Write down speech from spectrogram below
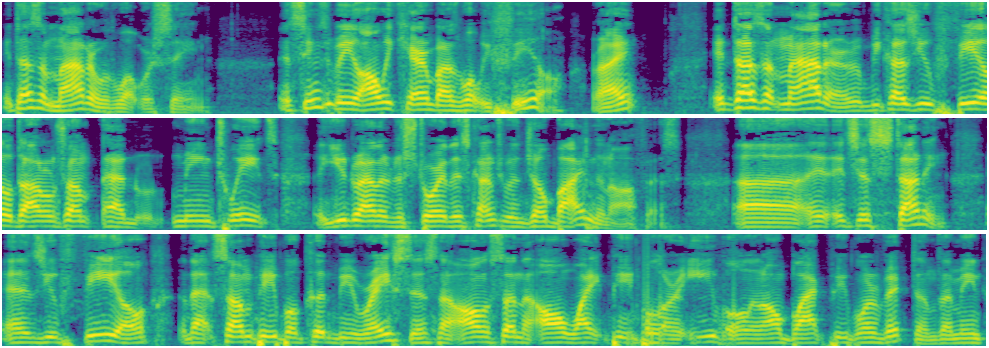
It doesn't matter with what we're seeing. It seems to be all we care about is what we feel, right? It doesn't matter because you feel Donald Trump had mean tweets. You'd rather destroy this country with Joe Biden in office. Uh, it, it's just stunning. As you feel that some people could be racist, that all of a sudden that all white people are evil and all black people are victims. I mean,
